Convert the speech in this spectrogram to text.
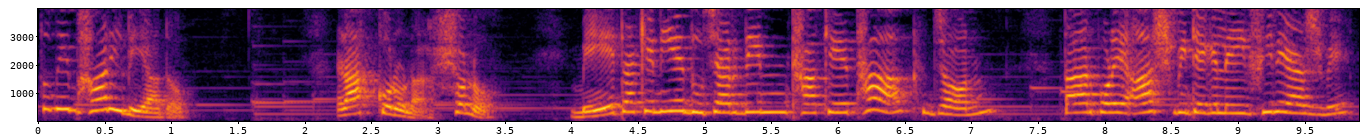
তুমি ভারী বেয়াদব। রাগ করো না, শোনো। মেয়েটাকে নিয়ে দু চার দিন থাকে থাক, জন। তারপরে আশ মিটে গেলেই ফিরে আসবে।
